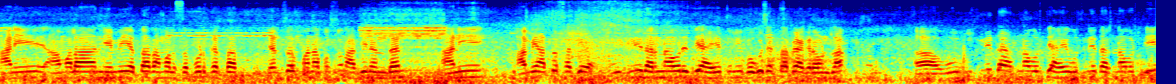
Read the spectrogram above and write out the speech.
आणि आम्हाला नेहमी येतात आम्हाला सपोर्ट करतात. त्यांचं मनापासून अभिनंदन आणि आम्ही आता सध्या उजनी धरणावरती आहे तुम्ही बघू शकता बॅकग्राऊंडला उ- उजनी धरणावरती आहे उजनी धरणावरती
